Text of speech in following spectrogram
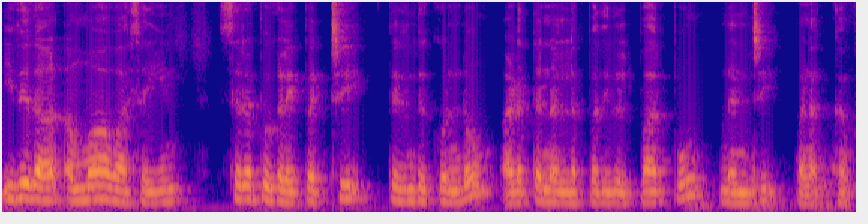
இதுதான் அமாவாசையின் சிறப்புகளை பற்றி தெரிந்து கொண்டோம். அடுத்த நல்ல பதிவில் பார்ப்போம். நன்றி. வணக்கம்.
